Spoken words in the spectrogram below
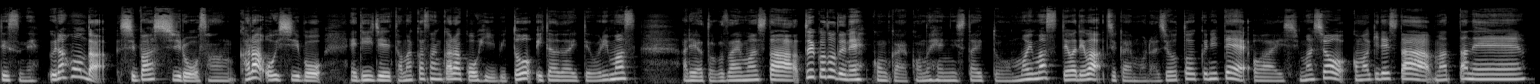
ですね。裏本田柴四郎さんから美味しい棒、DJ 田中さんからコーヒー人いただいております。ありがとうございました。ということでね、今回はこの辺にしたいと思います。ではでは、次回もラジオトークにてお会いしましょう。小牧でした。またね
